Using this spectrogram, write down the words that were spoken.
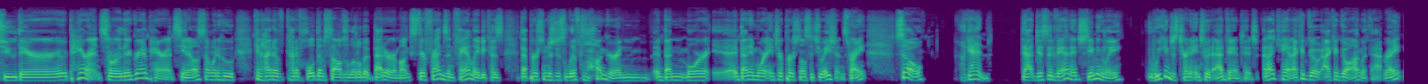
to their parents or their grandparents, you know, someone who can kind of kind of hold themselves a little bit better amongst their friends and family because that person has just lived longer and, and been more eh, been in more interpersonal situations, right? So again, that disadvantage seemingly we can just turn it into an advantage and i can. I could go i can go on with that right?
